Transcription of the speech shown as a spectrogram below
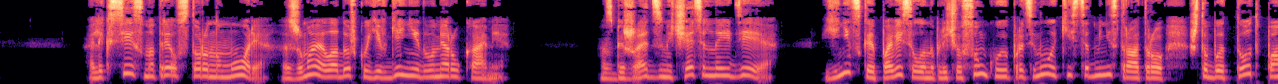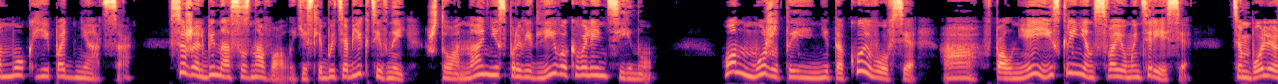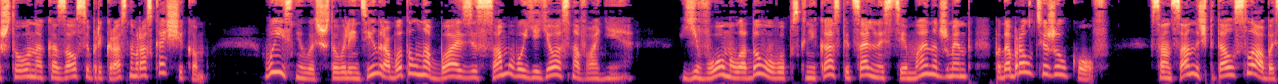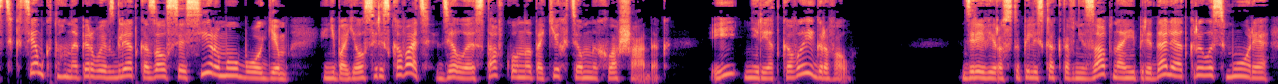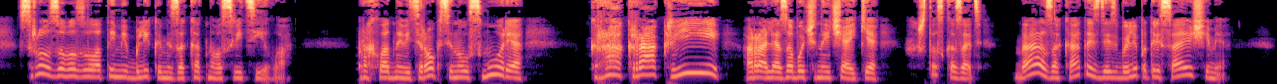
Алексей смотрел в сторону моря, сжимая ладошку Евгении двумя руками. Сбежать — замечательная идея. Яницкая повесила на плечо сумку и протянула кисть администратору, чтобы тот помог ей подняться. Все же Альбина осознавала, если быть объективной, что она несправедлива к Валентину. Он, может, и не такой вовсе, а вполне искренен в своем интересе. Тем более, что он оказался прекрасным рассказчиком. Выяснилось, что Валентин работал на базе самого ее основания. Его, молодого выпускника специальности менеджмент, подобрал Тяжелков. Сан Саныч питал слабость к тем, кто на первый взгляд казался сирым и убогим, и не боялся рисковать, делая ставку на таких темных лошадок. И нередко выигрывал. Деревья расступились как-то внезапно, и передали открылось море с розово-золотыми бликами закатного светила. Прохладный ветерок тянул с моря. «Кра-кра-кри!» — орали озабоченные чайки. Что сказать? Да, закаты здесь были потрясающими.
